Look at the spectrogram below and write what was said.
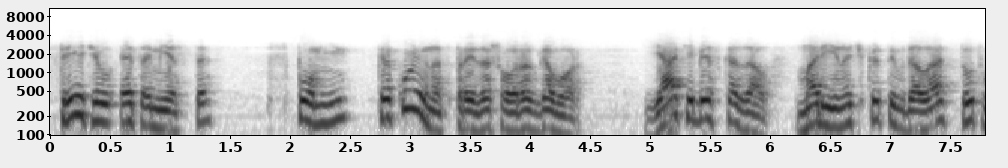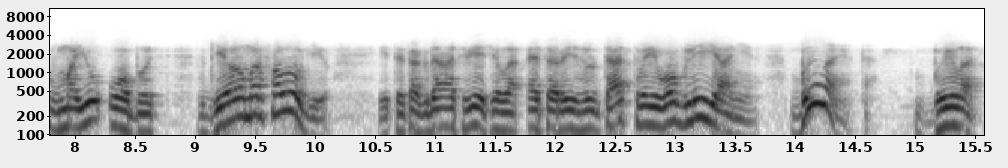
Встретил это место. Вспомни, какой у нас произошел разговор». Я тебе сказал, Мариночка, ты вдалась тут в мою область, в геоморфологию. И ты тогда ответила, это результат твоего влияния. Было это? Было.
